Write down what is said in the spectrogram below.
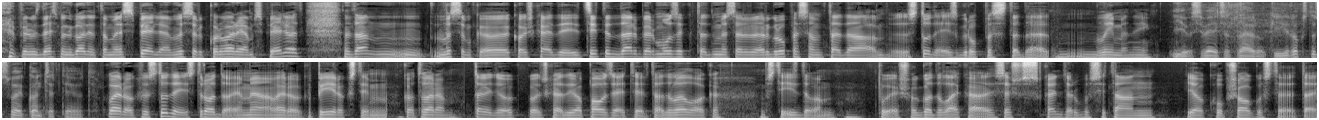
pirms desmit gadiem, tad mēs spēlējām visur, kur varējām spēlēt. Nu, tad visam kaut kādi citi darbi ar muziku, tad mēs ar, ar grupu esam tādā studijas grupas tādā līmenī. Jūs veicat vairāk īrakstus vai koncertējot? Vairāk studijas strādājam, jā, vairāk pie īrakstiem, kaut varam. Tagad jau kaut kāda jau pauzēt ir tāda lielāka. Mēs tie izdevām pagājušo gadu laikā sešus skaņdarbus, tā jau kopš augusta tā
